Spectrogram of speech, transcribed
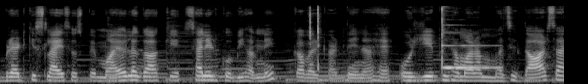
ब्रेड की स्लाइस है, उस पर मायो लगा के सैलेड को भी हमने कवर कर देना है। और ये फिर हमारा मज़ेदार सा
